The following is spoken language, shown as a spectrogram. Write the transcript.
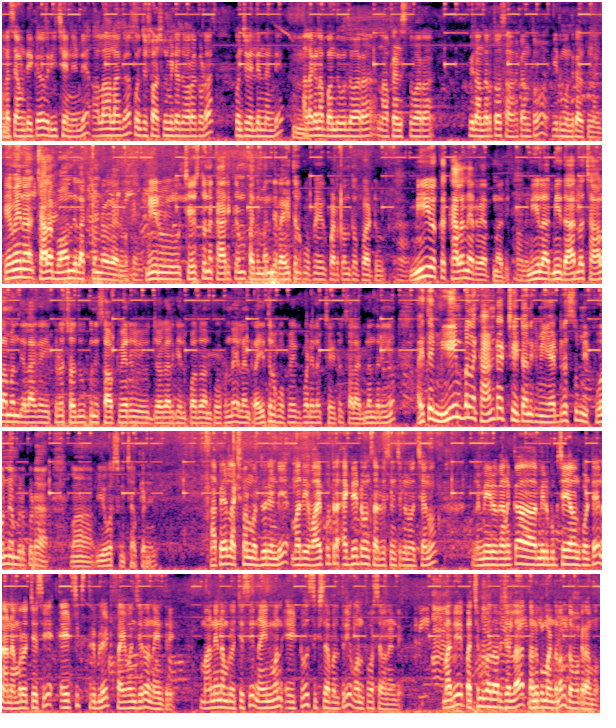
అలా సెవెంటీ కే రీచ్ అయ్యిందండి. అలా అలాగా కొంచెం సోషల్ మీడియా ద్వారా కూడా కొంచెం వెళ్ళిందండి. అలాగే నా బంధువుల ద్వారా నా ఫ్రెండ్స్ ద్వారా వీళ్ళందరితో సహకారంతో ఇది ముందుకెళ్తుందండి. ఏమైనా చాలా బాగుంది లక్ష్మణరావు గారు. మీరు చేస్తున్న కార్యక్రమం పది మంది రైతులకు ఉపయోగపడటంతో పాటు మీ యొక్క కళ నెరవేరుతున్నది. మీలా మీ దారిలో చాలా మంది ఇలాగ ఎక్కడో చదువుకుని సాఫ్ట్వేర్ ఉద్యోగాలకు వెళ్ళిపోదాం అనుకోకుండా ఇలాంటి రైతులకు ఉపయోగపడేలా చేయటం చాలా అభినందనీయం. అయితే మిమ్మల్ని కాంటాక్ట్ చేయడానికి మీ అడ్రస్ మీ ఫోన్ నెంబర్ కూడా మా వ్యూవర్స్కి చెప్పండి. నా పేరు లక్ష్మణ్ మద్దూరి అండి. మాది వాయుపుత్ర అగ్రి డ్రోన్ సర్వీస్ నుంచి నేను వచ్చాను. మీరు కనుక మీరు బుక్ చేయాలనుకుంటే నా నెంబర్ వచ్చేసి eight six triple eight five one zero nine three. మా అన్నయ్య నెంబర్ వచ్చేసి nine one eight two six double three one four seven అండి. మాది పశ్చిమ గోదావరి జిల్లా తణుకు మండలం దువ్వగ్రామం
